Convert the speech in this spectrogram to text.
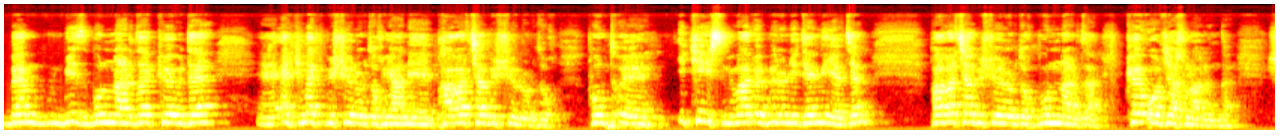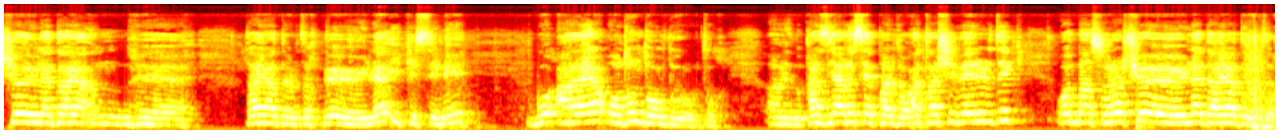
Ben biz bunlarda köyde e, ekmek pişirirdik yani pahaça pişirirdik. Punt, e, iki ismi var öbürünü demeyeceğim. Pahaça pişirirdik bunlarda köy ocaklarında. Şöyle daya, e, dayadırdık böyle ikisini. Bu araya odun doldururduk. Gaz yağı separdık, ateşi verirdik. Ondan sonra şöyle dayadırdık.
